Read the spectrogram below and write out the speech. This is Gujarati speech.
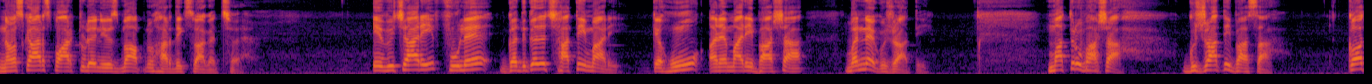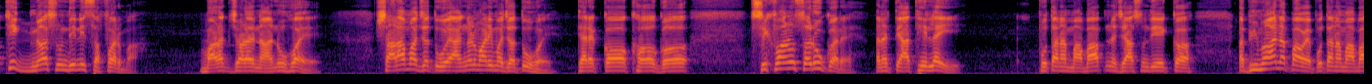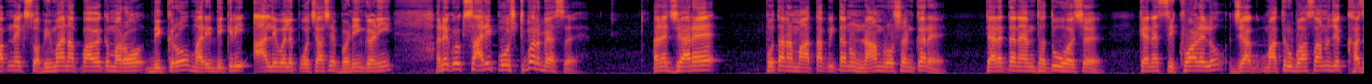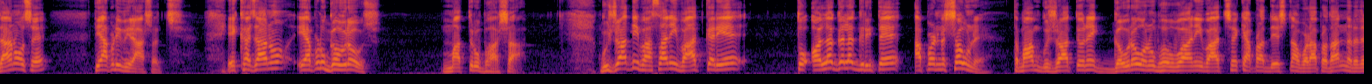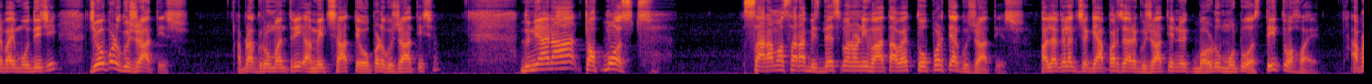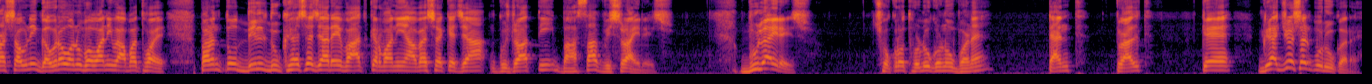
નમસ્કાર સ્પાર્ક ટુડે ન્યૂઝમાં આપનું હાર્દિક સ્વાગત છે. એ વિચારી ફૂલે ગદગદ છાતી મારી કે હું અને મારી ભાષા બંને ગુજરાતી. માતૃભાષા, ગુજરાતી ભાષા, કથી જ્ઞ સુધીની સફરમાં? બાળક જ્યારે નાનું હોય, શાળામાં જતું હોય, આંગણવાડીમાં જતું હોય, ત્યારે ક, ખ, ગ શીખવાનું શરૂ કરે અને ત્યાંથી લઈ પોતાના મા બાપને જ્યાં સુધી એક અભિમાન અપાવે, પોતાના મા બાપને એક સ્વાભિમાન અપાવે કે મારો દીકરો, મારી દીકરી આ લેવલે પહોંચાશે ભણી ગણી અને કોઈક સારી પોસ્ટ પર બેસે. અને જ્યારે પોતાના માતા પિતાનું નામ રોશન કરે, ત્યારે તેને એમ થતું હશે કે એને શીખવાડેલો જે માતૃભાષાનો જે ખજાનો છે, તે આપણી વિરાસત છે. એ ખજાનો એ આપણું ગૌરવ છે, માતૃભાષા. ગુજરાતી ભાષાની વાત કરીએ તો અલગ અલગ રીતે આપણને સૌને તમામ ગુજરાતીઓને ગૌરવ અનુભવવાની વાત છે કે આપણા દેશના વડાપ્રધાન નરેન્દ્રભાઈ મોદીજી, જેઓ પણ ગુજરાતી છે. આપણા ગૃહમંત્રી અમિત શાહ, તેઓ પણ ગુજરાતી છે. દુનિયાના ટોપમોસ્ટ સારામાં સારા બિઝનેસમેનોની વાત આવે તો પણ ત્યાં ગુજરાતી છે. અલગ અલગ જગ્યા પર જ્યારે ગુજરાતીનું એક બહોળું મોટું અસ્તિત્વ હોય, આપણા સૌની ગૌરવ અનુભવવાની બાબત હોય, પરંતુ દિલ દુખે છે જ્યારે એ વાત કરવાની આવે છે કે જ્યાં ગુજરાતી ભાષા વિસરાઈ રહી છે. ભૂલાઈ રહી છે. છોકરો થોડું ઘણું ભણે ટેન્થ ટ્વેલ્થ કે ગ્રેજ્યુએશન પૂરું કરે.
